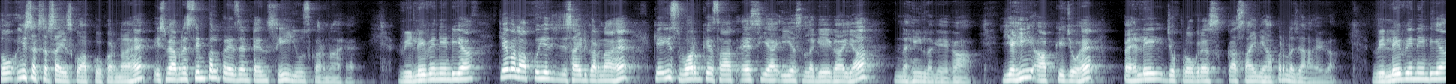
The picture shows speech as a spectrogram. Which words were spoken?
तो इस एक्सरसाइज को आपको करना है। इसमें आपने सिंपल प्रेजेंट टेंस ही यूज़ करना है। वी लिव इन इंडिया केवल आपको ये डिसाइड करना है कि इस वर्ब के साथ एस या ई एस लगेगा या नहीं लगेगा। यही आपकी जो है, पहले जो प्रोग्रेस का साइन यहाँ पर नज़र आएगा। We live in India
